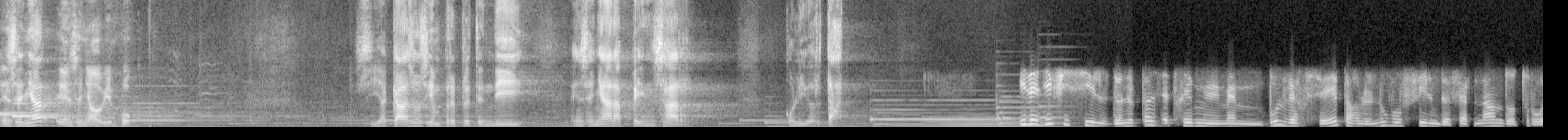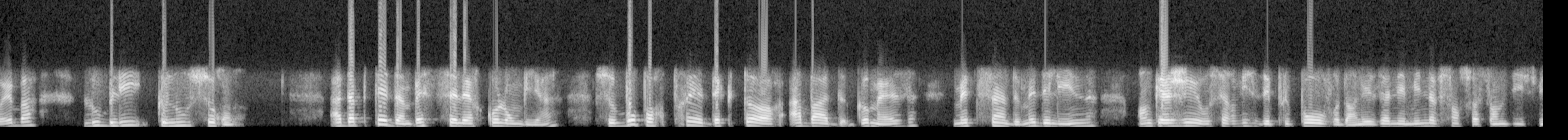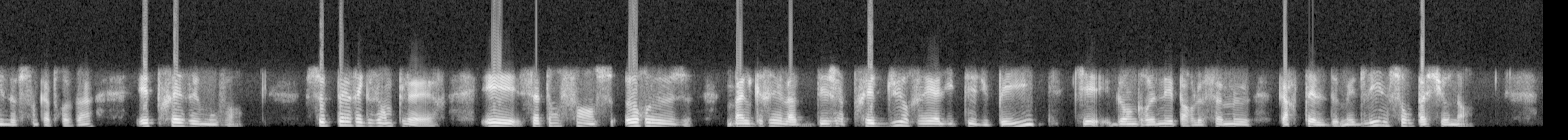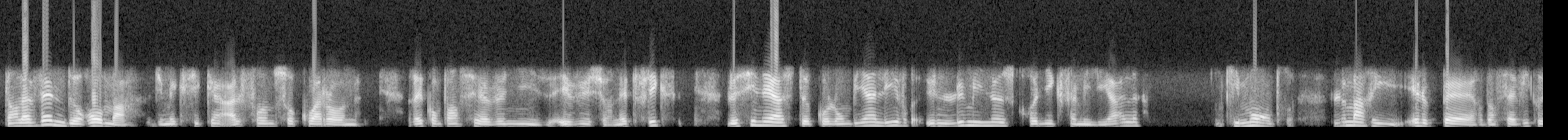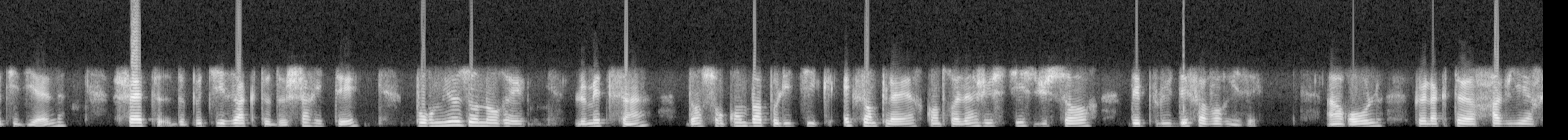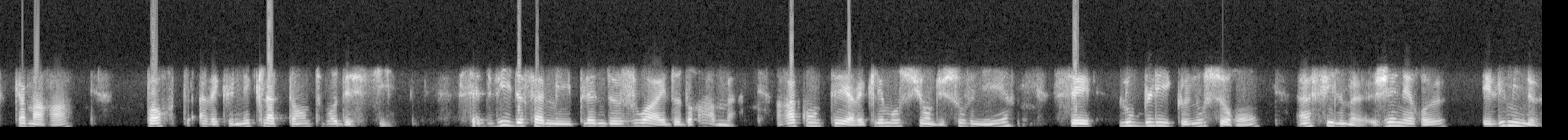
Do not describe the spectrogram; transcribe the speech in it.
Enseñar he enseñado bien poco. Si acaso siempre pretendí enseñar a pensar con libertad. Il est difficile de ne pas être ému, même bouleversé, par le nouveau film de Fernando Trueba, L'oubli que nous serons. Adapté d'un best-seller colombien, ce beau portrait d'Hector Abad Gomez, médecin de Medellín, engagé au service des plus pauvres dans les années 1970-1980, est très émouvant. Ce père exemplaire et cette enfance heureuse malgré la déjà très dure réalité du pays, qui est gangrenée par le fameux cartel de Medellín, sont passionnants. Dans la veine de Roma du Mexicain Alfonso Cuaron, récompensé à Venise et vu sur Netflix, le cinéaste colombien livre une lumineuse chronique familiale qui montre le mari et le père dans sa vie quotidienne, faite de petits actes de charité pour mieux honorer le médecin dans son combat politique exemplaire contre l'injustice du sort des plus défavorisés. Un rôle que l'acteur Javier Camara porte avec une éclatante modestie. Cette vie de famille pleine de joie et de drame, racontée avec l'émotion du souvenir, c'est L'oubli que nous serons, un film généreux et lumineux.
